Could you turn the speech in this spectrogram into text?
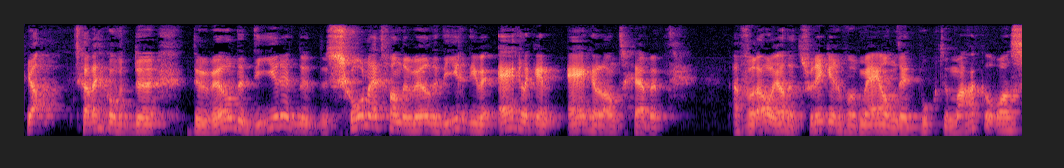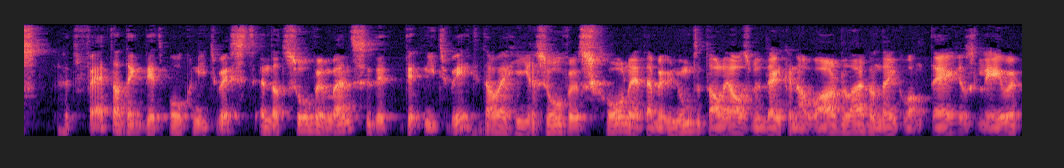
Ja, het gaat eigenlijk over de, de wilde dieren, de, de schoonheid van de wilde dieren die we eigenlijk in eigen land hebben. En vooral, ja, de trigger voor mij om dit boek te maken was het feit dat ik dit ook niet wist en dat zoveel mensen dit, dit niet weten, dat wij hier zoveel schoonheid hebben. U noemt het al, als we denken aan wildlife, dan denken we aan tijgers, leeuwen,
